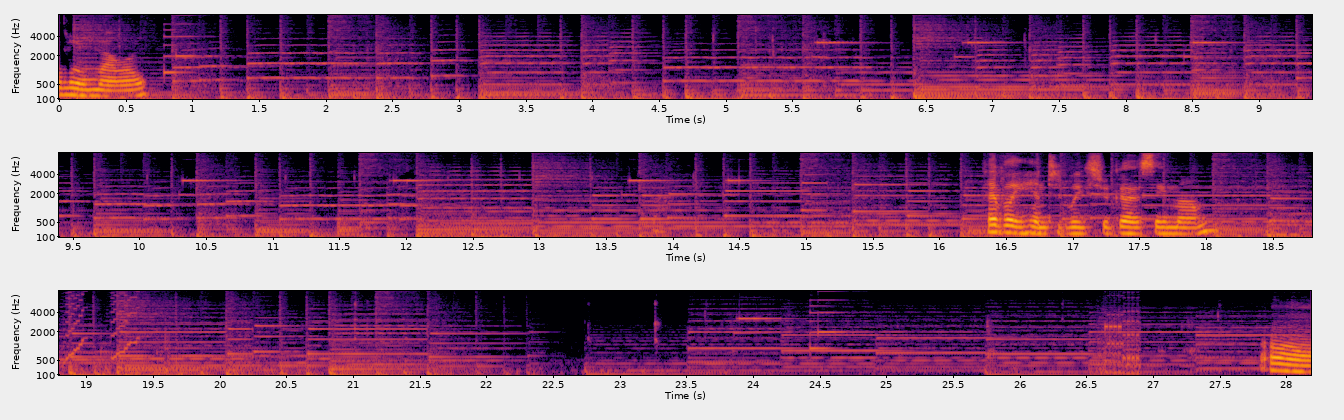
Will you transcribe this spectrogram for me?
The little Merle. Heavily hinted we should go see Mum. Oh,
